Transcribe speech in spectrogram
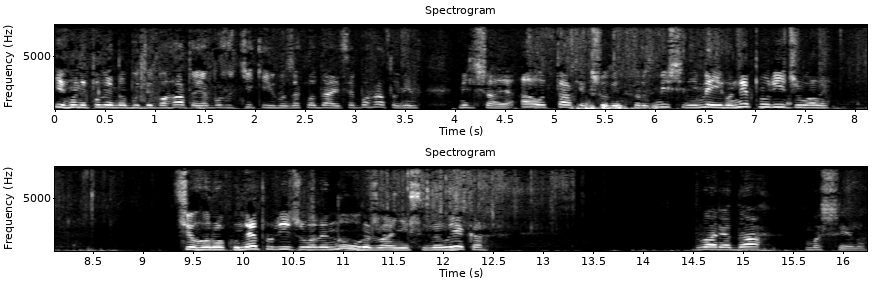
Його не повинно бути багато, я можу тільки його закладається багато, він мільшає. А от так, якщо він розміщений, ми його не проріджували. Цього року не проріджували, але урожайність велика. Два ряда машина.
